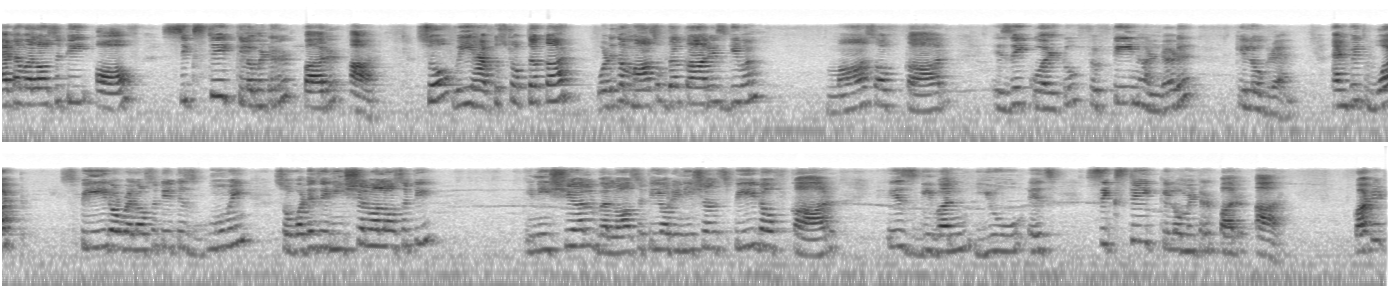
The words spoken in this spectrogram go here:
at a velocity of 60 kilometer per hour. So we have to stop the car. What is the mass of the car is given? Mass of car is equal to 1500 kilogram. And with what speed or velocity it is moving? So what is initial velocity? Initial velocity or initial speed of car is given u is 60 kilometer per hour. Got it?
